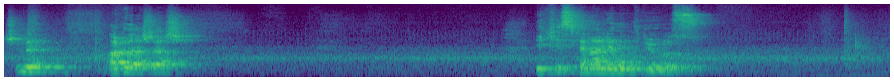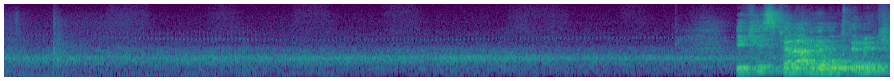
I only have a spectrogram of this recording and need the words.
Şimdi arkadaşlar ikiz kenar yamuk diyoruz. İkiz kenar yamuk demek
